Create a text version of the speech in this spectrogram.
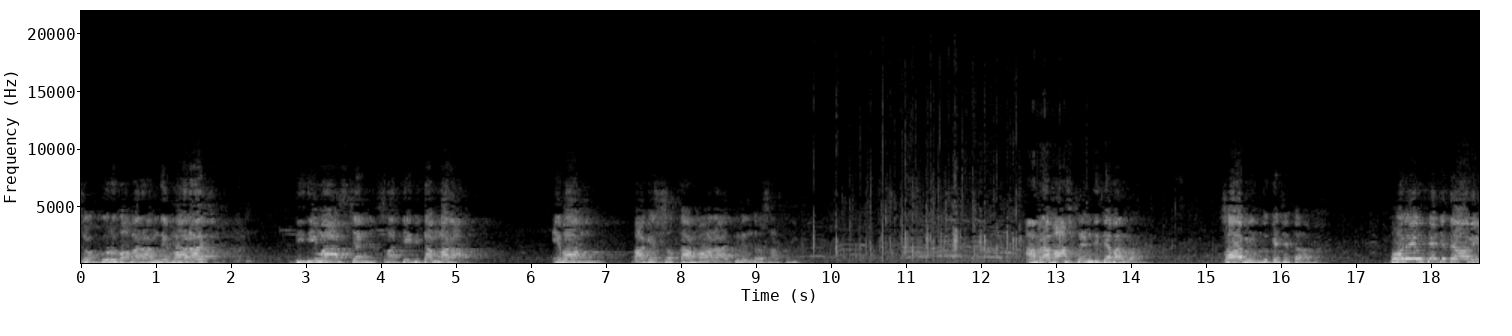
যোগগুরু বাবা রামদেব মহারাজ, দিদিমা আসছেন সাধ্বী রীতাম্বারা এবং বাগেশ্বর দাম মহারাজ বীরেন্দ্র শাস্ত্রী। আমরা বাস ট্রেন দিতে পারব না। সব হিন্দুকে যেতে হবে। ভোরে উঠে যেতে হবে।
